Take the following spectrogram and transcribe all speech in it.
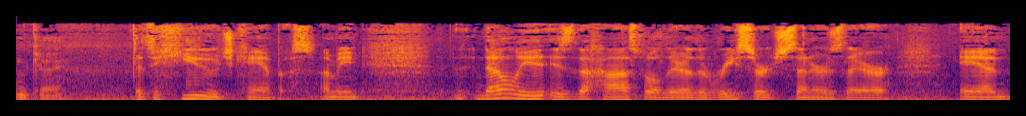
Okay. It's a huge campus. I mean, not only is the hospital there, the research center is there, and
